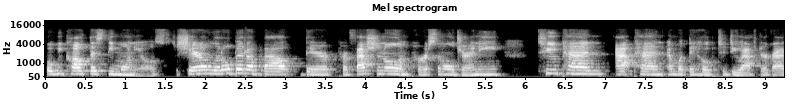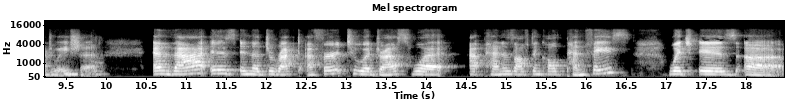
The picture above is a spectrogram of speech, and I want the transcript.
what we call testimonials, share a little bit about their professional and personal journey to Penn, at Penn, and what they hope to do after graduation. Mm-hmm. And that is in a direct effort to address what at Penn is often called Penn face, which is uh,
